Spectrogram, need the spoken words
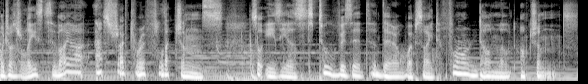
which was released via Abstract Reflections, so easiest to visit their website for download options.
